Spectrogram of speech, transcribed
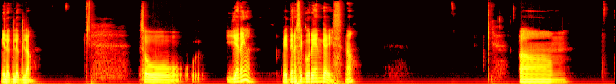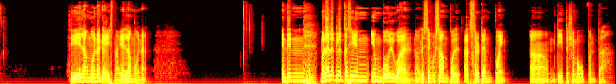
Nilaglag lang. So, yan na yun. Pwede na siguro yan guys, no? Um, sige, yan lang muna guys, no? Yan lang muna. And then, malalaglag kasi yung, yung ball 1, no? let's say for example, at certain point, um, dito siya mapupunta.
